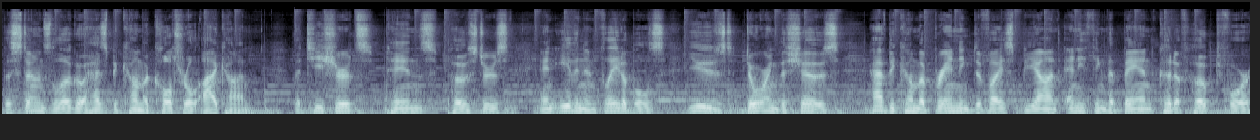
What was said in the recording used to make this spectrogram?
the Stones logo has become a cultural icon. The t shirts, pins, posters, and even inflatables used during the shows have become a branding device beyond anything the band could have hoped for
